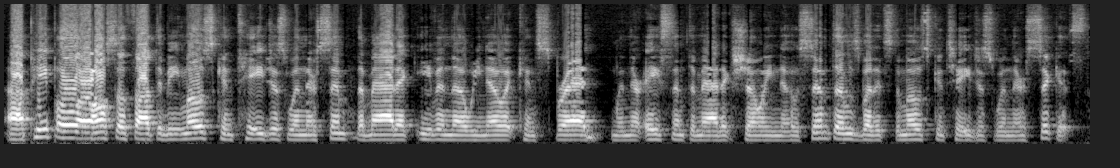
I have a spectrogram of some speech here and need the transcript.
Uh, people are also thought to be most contagious when they're symptomatic, even though we know it can spread when they're asymptomatic, showing no symptoms, but it's the most contagious when they're sickest.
